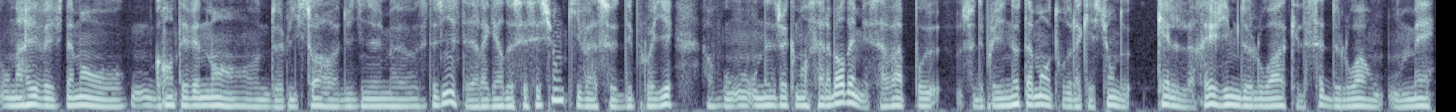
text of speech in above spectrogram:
on arrive évidemment au grand événement de l'histoire du dynamisme aux États-Unis, c'est-à-dire la guerre de sécession qui va se déployer. on a déjà commencé à l'aborder, mais ça va se déployer notamment autour de la question de quel régime de loi, quel set de loi on, met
